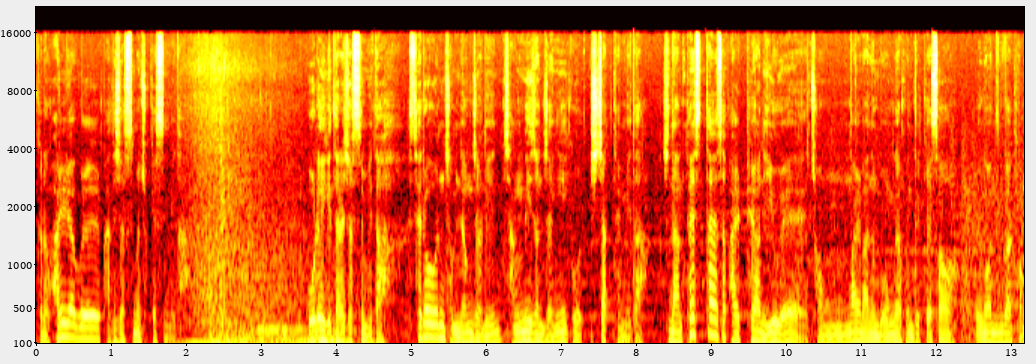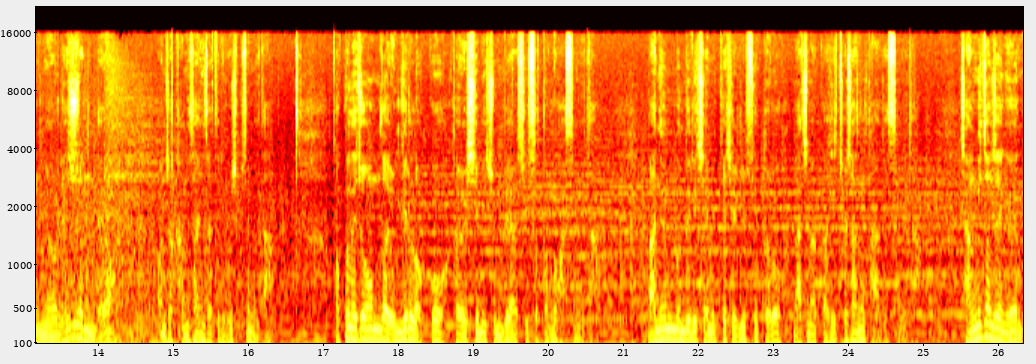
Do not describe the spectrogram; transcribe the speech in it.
그런 활력을 받으셨으면 좋겠습니다. 오래 기다리셨습니다. 새로운 점령전인 장미 전쟁이 곧 시작됩니다. 지난 페스타에서 발표한 이후에 정말 많은 모험가 분들께서 응원과 격려를 해주셨는데요. 먼저 감사 인사 드리고 싶습니다. 덕분에 좀 더 용기를 얻고 더 열심히 준비할 수 있었던 것 같습니다. 많은 분들이 재밌게 즐길 수 있도록 마지막까지 최선을 다하겠습니다. 장미전쟁은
